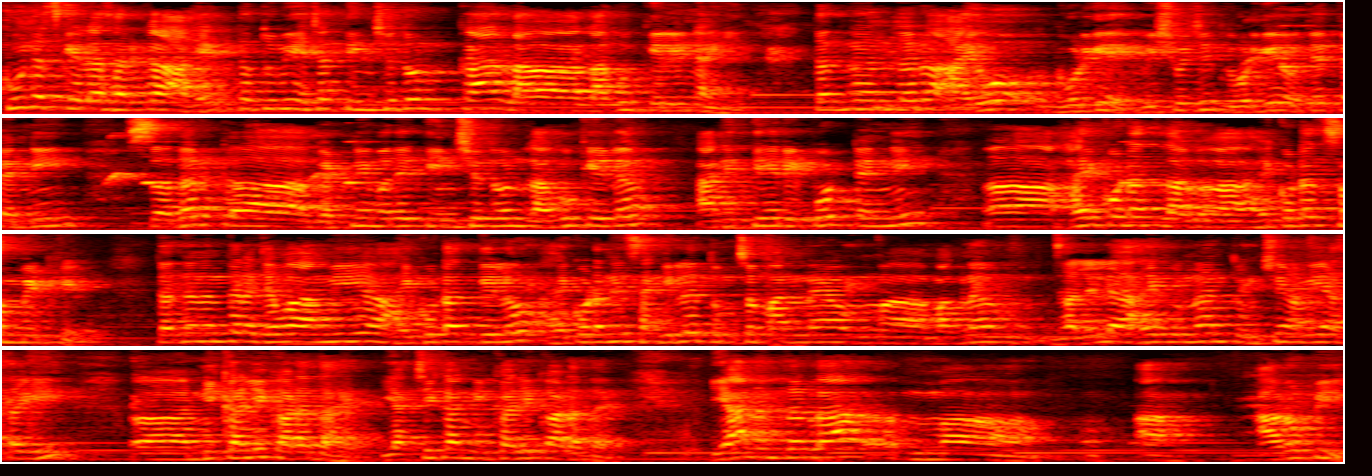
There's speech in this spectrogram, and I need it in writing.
खूनच केल्यासारखं आहे तर तुम्ही याच्यात तीनशे दोन का ला- लागू केली नाही? तदनंतर आयो घोडगे विश्वजित घोडगे होते. त्यांनी सदर घटनेमध्ये तीनशे दोन लागू केलं आणि ते रिपोर्ट त्यांनी हायकोर्टात लागू हायकोर्टात सबमिट केले. त्यानंतर जेव्हा आम्ही हायकोर्टात गेलो हायकोर्टाने सांगितलं तुमचं मान्य मा- मागणं झालेलं आहे पुन्हा तुमची आम्ही आता ही निकाली काढत आहे. याचिका निकाली काढत आहे. यानंतरला आरोपी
